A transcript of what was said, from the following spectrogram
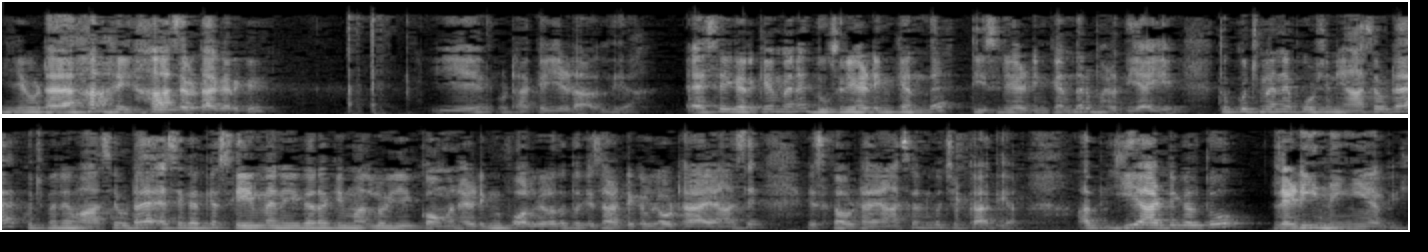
ये उठाया, यहाँ से उठा करके, ये उठा के ये डाल दिया। ऐसे ही करके मैंने दूसरी हेडिंग के अंदर, तीसरी हेडिंग के अंदर भर दिया ये। तो कुछ मैंने पोर्शन यहाँ से उठाया, कुछ मैंने वहाँ से उठाया। ऐसे करके सेम मैंने ये करा कि मान लो ये कॉमन हेडिंग में फॉलो करा था तो इस आर्टिकल का उठाया यहाँ से, इसका उठाया यहाँ से, उनको चिपका दिया। अब ये आर्टिकल तो रेडी नहीं है अभी।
